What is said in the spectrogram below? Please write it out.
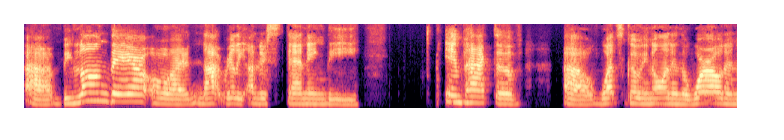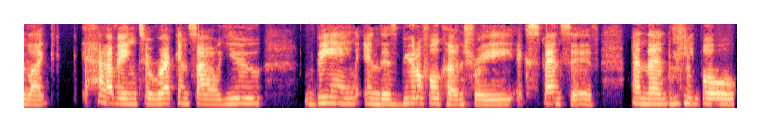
uh, belong there or not really understanding the impact of uh, what's going on in the world and like having to reconcile you being in this beautiful country, expensive, and then people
